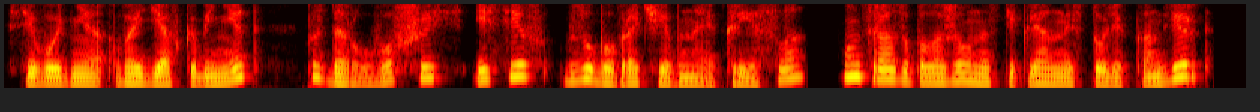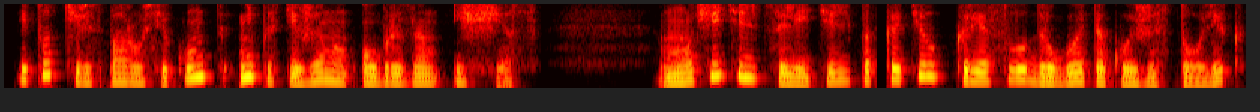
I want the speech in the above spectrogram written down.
Сегодня, войдя в кабинет, Поздоровавшись и сев в зубоврачебное кресло, он сразу положил на стеклянный столик конверт, и тот через пару секунд непостижимым образом исчез. Мучитель-целитель подкатил к креслу другой такой же столик,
